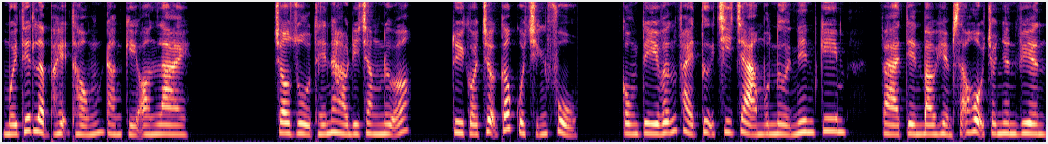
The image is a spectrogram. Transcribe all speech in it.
mới thiết lập hệ thống đăng ký online. Cho dù thế nào đi chăng nữa, tuy có trợ cấp của chính phủ, công ty vẫn phải tự chi trả một nửa niên kim và tiền bảo hiểm xã hội cho nhân viên.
